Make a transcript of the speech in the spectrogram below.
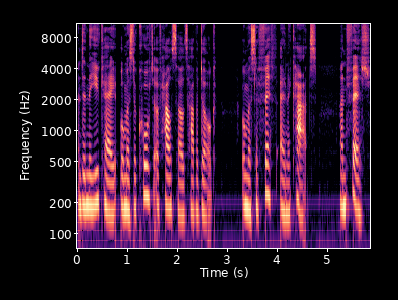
and in the UK, almost a quarter of households have a dog, almost a fifth own a cat, and fish,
